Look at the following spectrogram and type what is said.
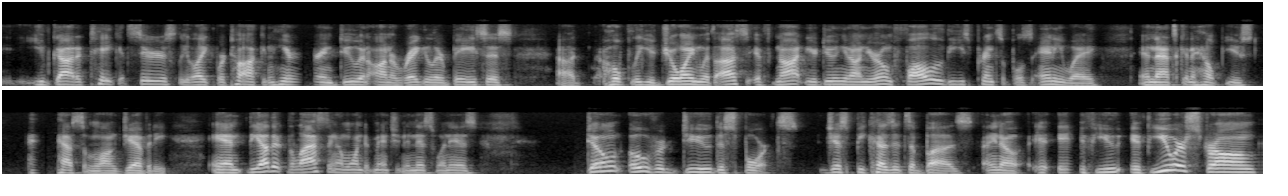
you've got to take it seriously, like we're talking here, and do it on a regular basis. Uh, hopefully, you join with us. If not, you're doing it on your own. Follow these principles anyway, and that's going to help you have some longevity. And the other, the last thing I wanted to mention in this one is don't overdo the sports just because it's a buzz. You know, if you if you are strong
